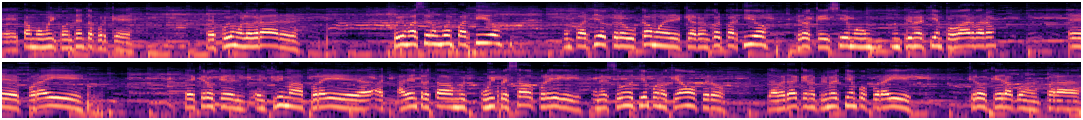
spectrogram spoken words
eh, estamos muy contentos porque eh, pudimos lograr, pudimos hacer un buen partido, un partido que lo buscamos desde que arrancó el partido. Creo que hicimos un, primer tiempo bárbaro. Por ahí creo que el, clima por ahí adentro estaba muy, pesado, por ahí en el segundo tiempo nos quedamos, pero la verdad que en el primer tiempo por ahí creo que era como para,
